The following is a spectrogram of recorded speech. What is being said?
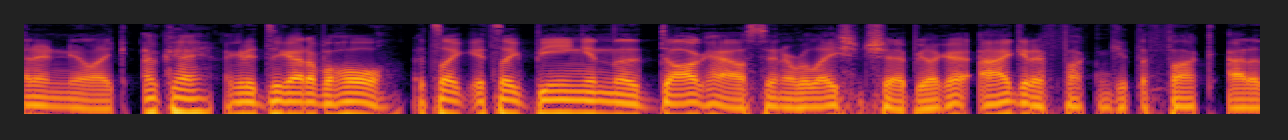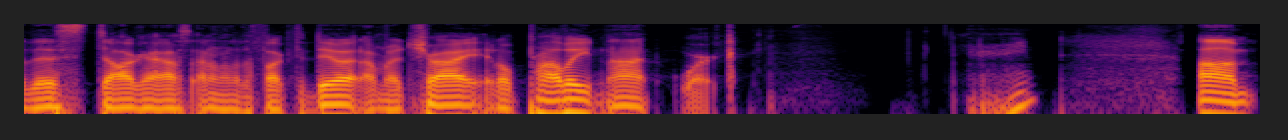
And then you're like, okay, I gotta dig out of a hole. It's like it's like being in the doghouse in a relationship. You're like, I, I gotta fucking get the fuck out of this doghouse. I don't know the fuck to do it. I'm gonna try. It'll probably not work. All right. Um,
